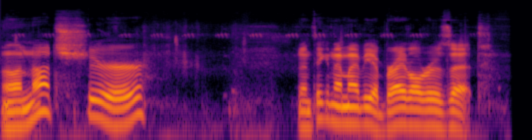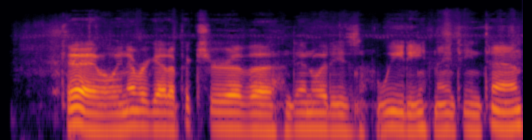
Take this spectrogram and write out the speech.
Well, I'm not sure, but I'm thinking that might be a bridle rosette. Okay, well, we never got a picture of uh, Dinwiddie's Wheatie 1910.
